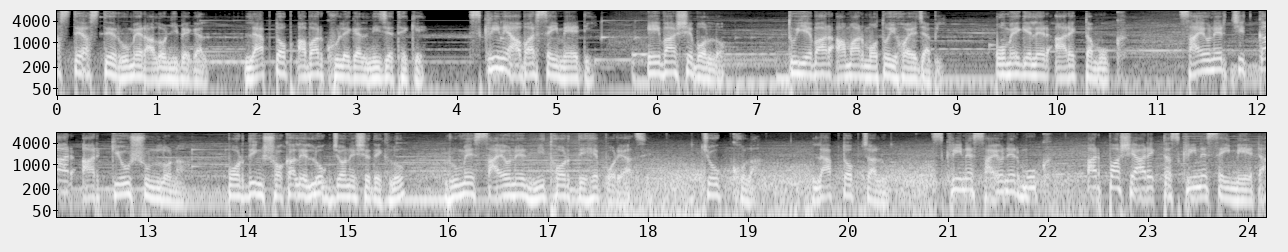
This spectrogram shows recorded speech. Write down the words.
আস্তে আস্তে রুমের আলো নিবে গেল, ল্যাপটপ আবার খুলে গেল নিজে থেকে। স্ক্রিনে আবার সেই মেয়েটি। এইবার সে বলল, তুই এবার আমার মতোই হয়ে যাবি। ওমেগেলের আরেকটা মুখ। সায়নের চিৎকার আর কেউ শুনল না। পরদিন সকালে লোকজন এসে দেখল, রুমে সায়নের নিথর দেহে পড়ে আছে। চোখ খোলা, ল্যাপটপ চালু, স্ক্রিনে সায়নের মুখ আর পাশে আরেকটা স্ক্রিনে সেই মেয়েটা।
